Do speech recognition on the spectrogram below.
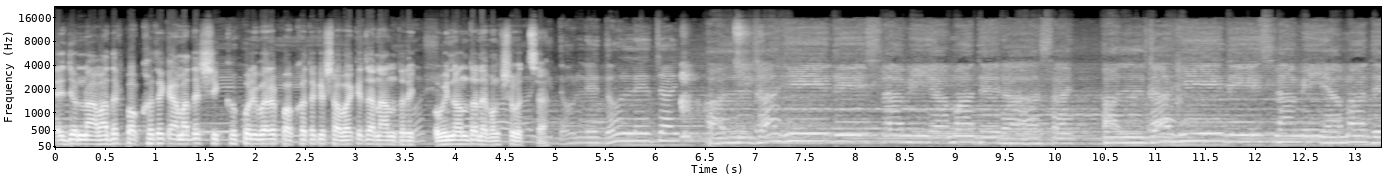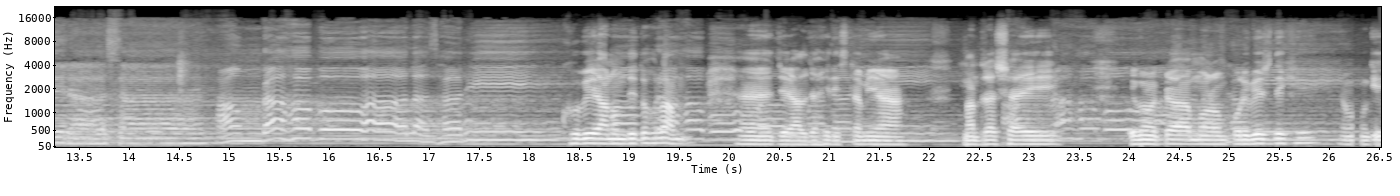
এই জন্য আমাদের পক্ষ থেকে, আমাদের শিক্ষক পরিবারের পক্ষ থেকে সবাইকে জানা আন্তরিক অভিনন্দন এবং শুভেচ্ছা। আমরা হব আল খুবই আনন্দিত হলাম হ্যাঁ, যে আল জাহিদ ইসলামিয়া মাদ্রাসায় এবং একটা মরম পরিবেশ দেখে এবং কি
